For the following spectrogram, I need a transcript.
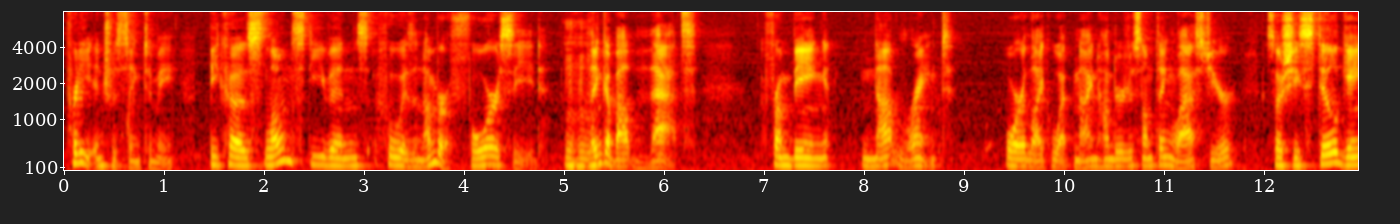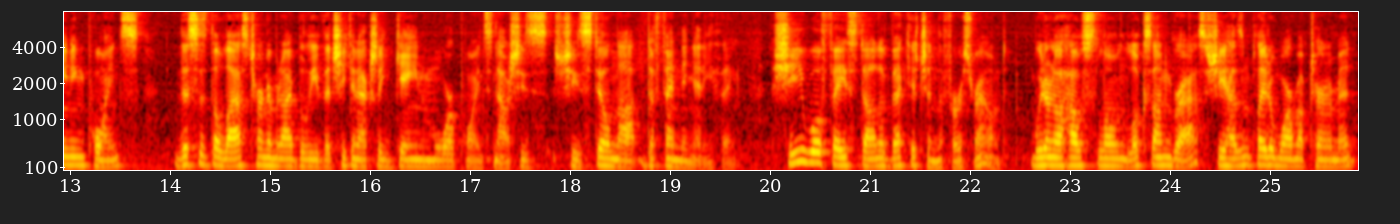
pretty interesting to me because Sloane Stevens, who is a number four seed, Mhm. think about that, from being not ranked, or like what 900 or something last year. So she's still gaining points. This is the last tournament I believe that she can actually gain more points. Now she's she's still not defending anything. She will face Donna Vekic in the first round. We don't know how Sloane looks on grass. She hasn't played a warm up tournament,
